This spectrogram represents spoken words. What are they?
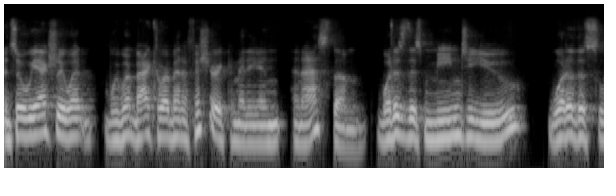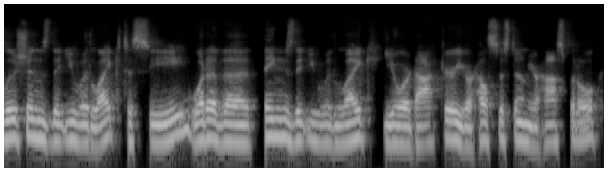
And so we actually went we went back to our beneficiary committee and, and asked them, what does this mean to you? What are the solutions that you would like to see? What are the things that you would like your doctor, your health system, your hospital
